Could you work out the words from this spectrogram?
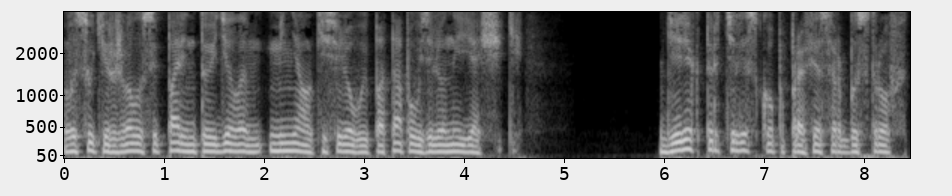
Высокий рыжеволосый парень то и дело менял Киселеву и Потапову зеленые ящики. Директор телескопа, профессор Быстров,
